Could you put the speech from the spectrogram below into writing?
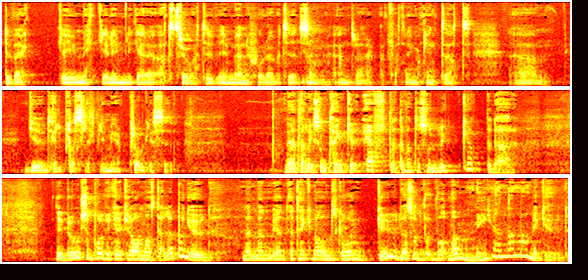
det verkar ju mycket rimligare att tro att det är vi människor över tid som ändrar uppfattning och inte att ehm, Gud helt plötsligt blir mer progressiv. När jag liksom tänker efter, det var inte så lyckat det där. Det beror också på vilka krav man ställer på Gud. Men, men jag, jag tänker mig om det ska vara en Gud, alltså, vad, vad menar man med Gud?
